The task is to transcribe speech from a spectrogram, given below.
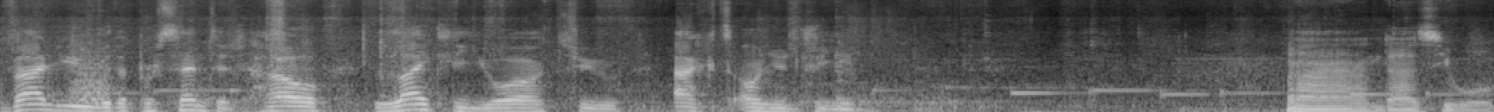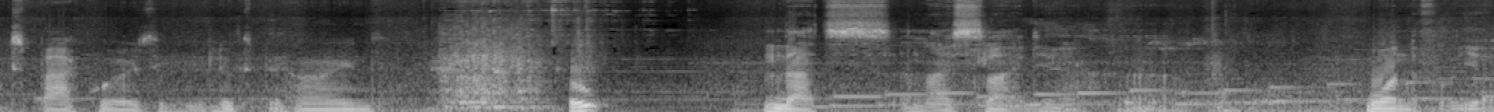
value with a percentage how likely you are to act on your dream. And as he walks backwards, he looks behind. Oh, that's a nice slide, yeah. Uh, wonderful, yeah.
